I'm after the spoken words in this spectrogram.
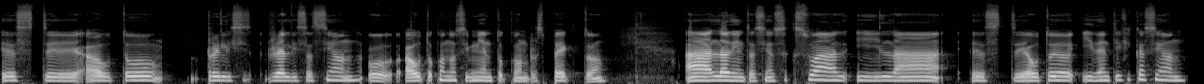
este, autorrealización o autoconocimiento con respecto a la orientación sexual y la este, autoidentificación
